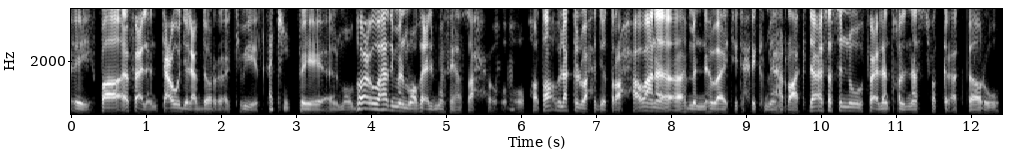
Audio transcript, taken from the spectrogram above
اي ففعلا التعود يلعب دور كبير أكيد. في الموضوع وهذه من المواضيع اللي ما فيها صح وخطأ ولكن الواحد يطرحها. وأنا من هوايتي تحريك المياه الراكدة على أساس إنه فعلا تخلي الناس تفكر أكثر و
